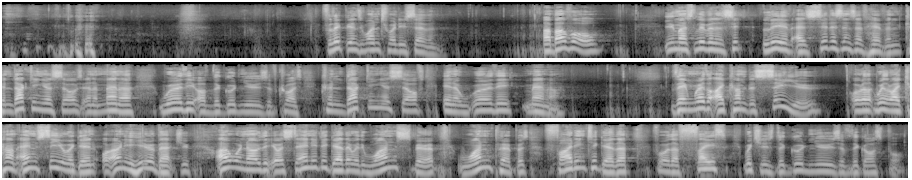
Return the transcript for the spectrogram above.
Philippians 1:27 Above all you must live as live as citizens of heaven, conducting yourselves in a manner worthy of the good news of Christ. Conducting yourselves in a worthy manner. Then, whether I come to see you, or whether I come and see you again, or only hear about you, I will know that you are standing together with one spirit, one purpose, fighting together for the faith which is the good news of the gospel.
